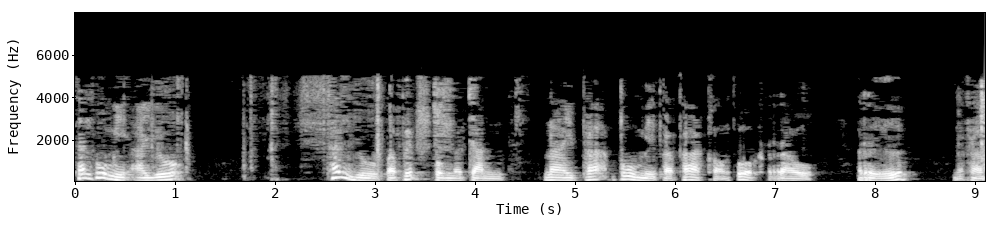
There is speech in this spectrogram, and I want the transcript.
ท่านผู้มีอายุ ท่านอยู่ประพฤติพรหมจรรย์ในพระผู้มีพระภาคของพวกเรา หรือนะครับ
